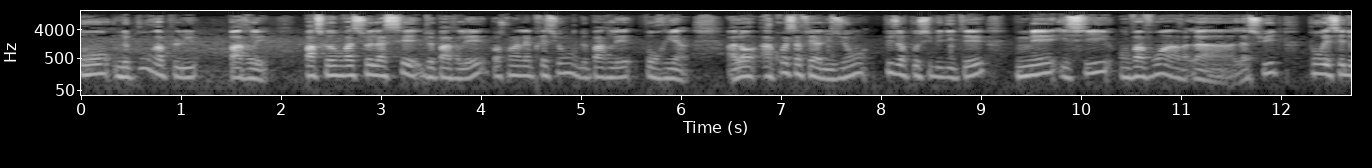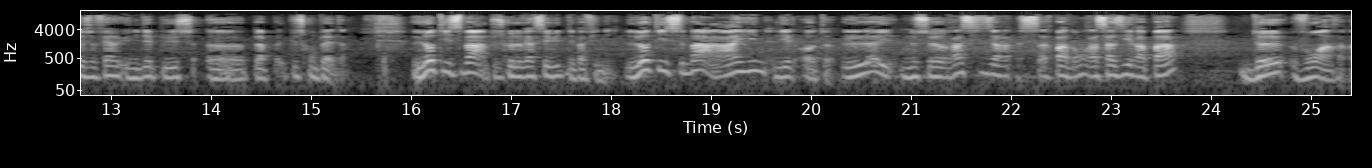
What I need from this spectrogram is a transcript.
On ne pourra plus parler parce qu'on va se lasser de parler, parce qu'on a l'impression de parler pour rien. Alors, à quoi ça fait allusion? Plusieurs possibilités, mais ici, on va voir la, suite pour essayer de se faire une idée plus, euh, plus complète. Lotisba, puisque le verset 8 n'est pas fini. Lotisba ayin lirot. L'œil ne se rassasira pas de voir.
